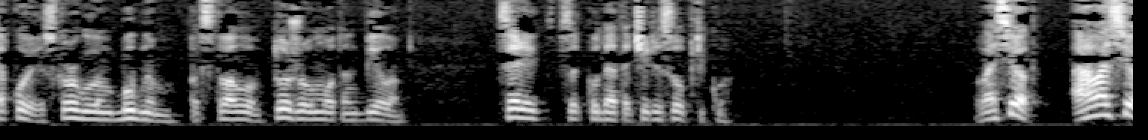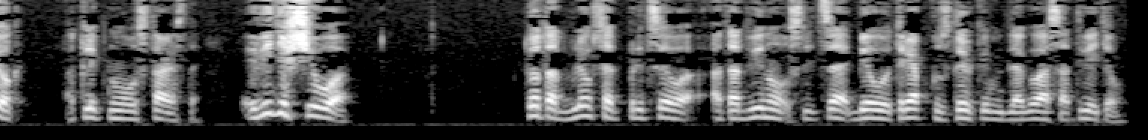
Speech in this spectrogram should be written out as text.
такой, с круглым бубном под стволом, тоже умотан белым. Целится куда-то через оптику. «Васек! А, Васек!» — окликнул староста. «Видишь чего?» Тот отвлекся от прицела, отодвинул с лица белую тряпку с дырками для глаз, ответил.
